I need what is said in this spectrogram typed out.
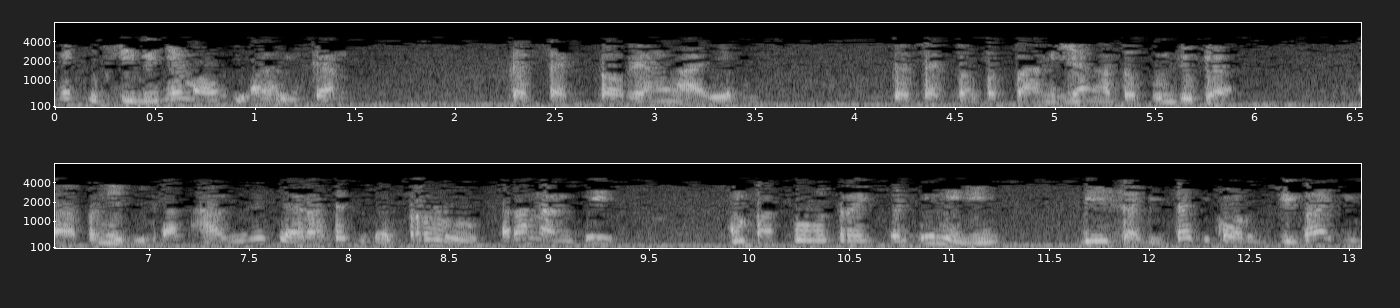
ini subsidinya mau dialihkan ke sektor yang lain ke sektor pertanian ataupun juga uh, pendidikan hal ini saya rasa tidak perlu karena nanti 40 triliun ini bisa-bisa dikorupsi lagi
